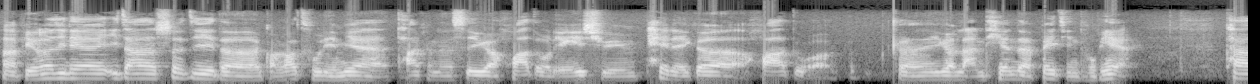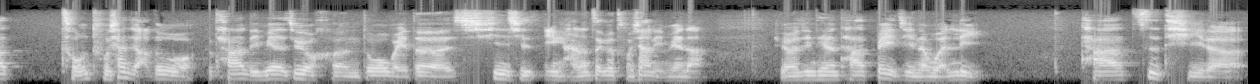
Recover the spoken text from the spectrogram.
啊，比如说今天一张设计的广告图里面，它可能是一个花朵连衣裙配了一个花朵。跟一个蓝天的背景图片，它从图像角度，它里面就有很多维的信息隐含在这个图像里面的。比如今天它背景的纹理，它字体的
